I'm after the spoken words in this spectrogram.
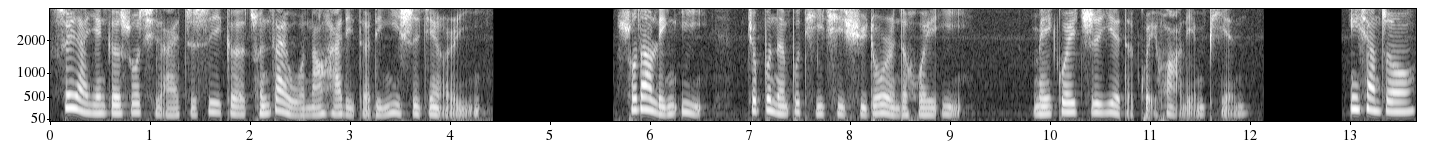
虽然严格说起来只是一个存在我脑海里的灵异事件而已。说到灵异，就不能不提起许多人的回忆《玫瑰之夜》的鬼话连篇。印象中。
